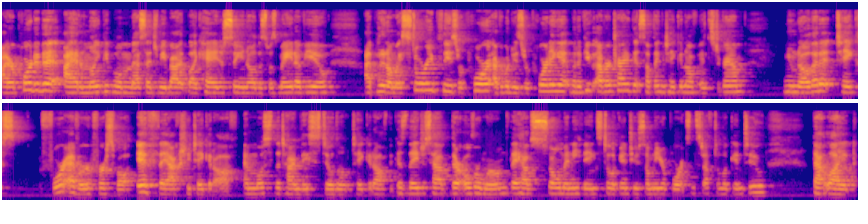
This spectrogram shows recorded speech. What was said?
I reported it. I had a million people message me about it, like, hey, just so you know, this was made of you. I put it on my story, please report. Everybody's reporting it. But if you ever try to get something taken off Instagram, you know that it takes forever, first of all, if they actually take it off. And most of the time, they still don't take it off because they just have, they're overwhelmed. They have so many things to look into, so many reports and stuff to look into that, like,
